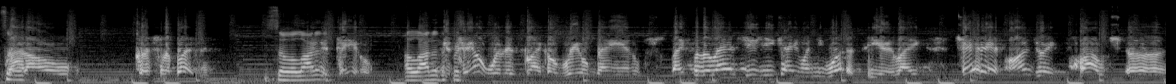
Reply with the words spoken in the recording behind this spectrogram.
So, not all pressing a button. So a lot you of tell. A lot of you the can tell when it's like a real band. Like for the last UGK when he was here, like Chad had Andraé Crouch. Uh,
